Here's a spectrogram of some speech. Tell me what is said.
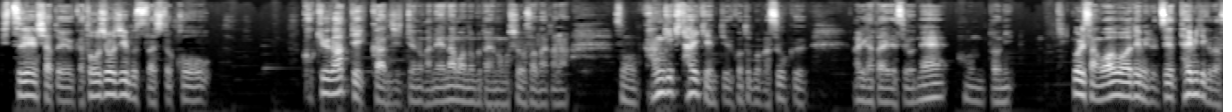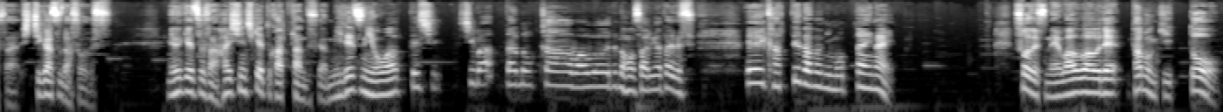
出演者というか登場人物たちとこう、呼吸が合っていく感じっていうのがね、生の舞台の面白さだから、その感激体験っていう言葉がすごくありがたいですよね。本当に。ゴリさん、ワウワウで見る。絶対見てください。7月だそうです。NK2 さん、配信チケット買ってたんですが、見れずに終わってし、しまったのか。ワウワウでの放送ありがたいです。えー、買ってたのにもったいない。そうですね、ワウワウで。多分きっと、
